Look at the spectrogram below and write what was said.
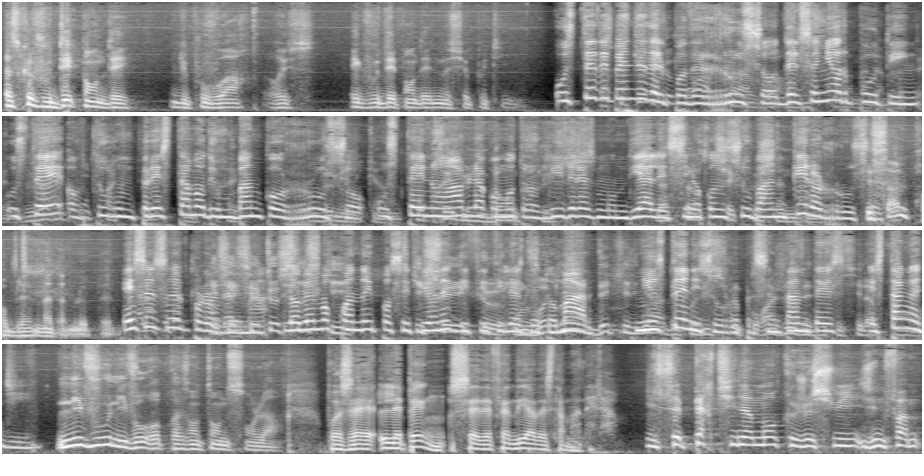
Parce que vous dépendez du pouvoir russe et que vous dépendez de M. Poutine. Usted depende del poder ruso, del señor Putin. Usted obtuvo un préstamo de un banco ruso. Usted no habla con otros líderes mundiales, sino con su banquero ruso. C'est ça le problème, Madame Le Pen. Ese es el problema. Lo vemos cuando hay posiciones difíciles de tomar. Ni usted ni sus representantes están allí. Ni vous ni vos représentants ne sont là. Pues eh, Le Pen se defendía de esta manera. Il sait pertinemment que je suis une femme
